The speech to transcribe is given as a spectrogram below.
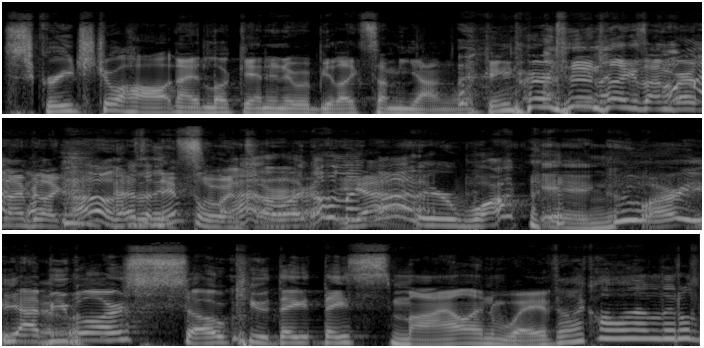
screech to a halt and I'd look in and it would be like some young looking person like some person I'd be like oh that's an influencer Like, oh my yeah. god, you're walking. Who are you? yeah, people are so cute. They they smile and wave. They're like, "Oh, that little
